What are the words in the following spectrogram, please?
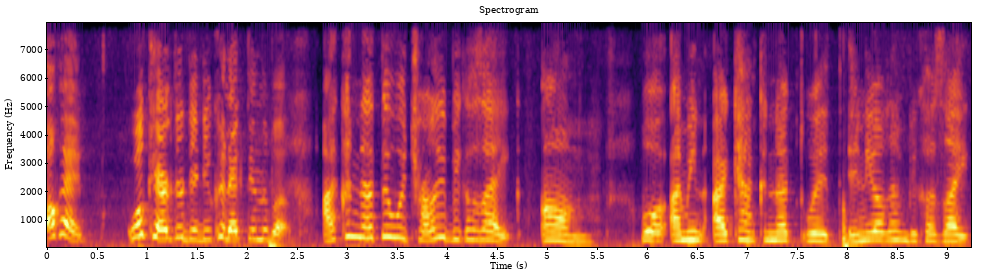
Okay, what character did you connect in the book? I connected with Charlie because like um well I mean I can't connect with any of them because like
